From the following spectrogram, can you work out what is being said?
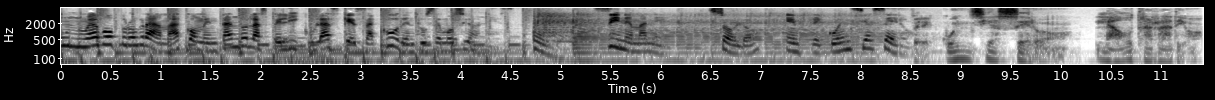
un nuevo programa comentando las películas que sacuden tus emociones. Cinemanet. Solo en frecuencia cero. Frecuencia cero. La otra radio.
